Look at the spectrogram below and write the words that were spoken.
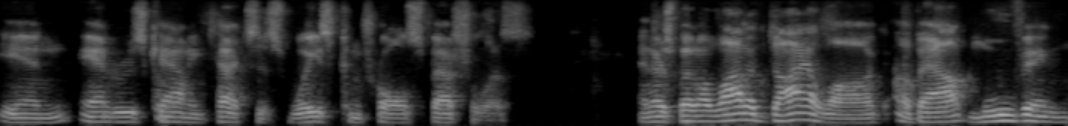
in Andrews County, Texas, waste control specialists. And there's been a lot of dialogue about moving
